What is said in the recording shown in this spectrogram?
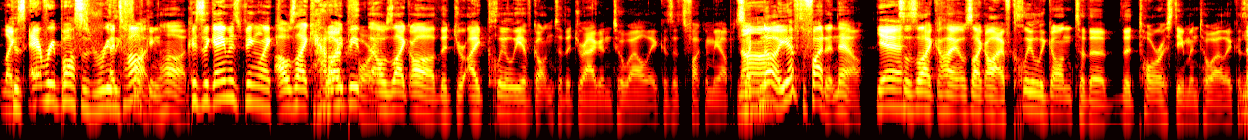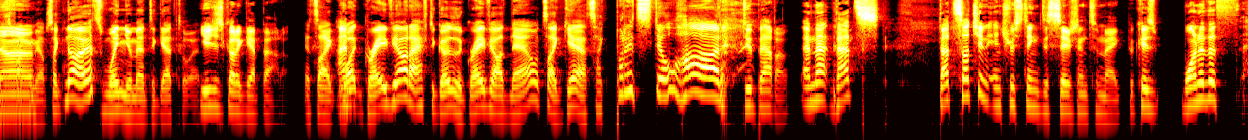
like- because every boss is really it's hard fucking hard. because the game is being like I was like, how do I work beat? for it. I was like, oh, the dr- I clearly have gotten to the dragon too early because it's fucking me up. It's Nah. like, no, you have to fight it now. Yeah. So it's like, I was like, oh, I've clearly gotten to the the Taurus demon too early because it's fucking me up. It's like, no, that's when you're meant to get to it. you just got to get better, it's like, and- what graveyard? I have to go to the graveyard now. It's like, yeah. It's like, but it's still hard. do better, and that that's that's such an interesting decision to make because one of the. Th-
